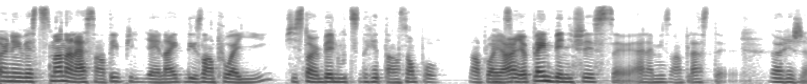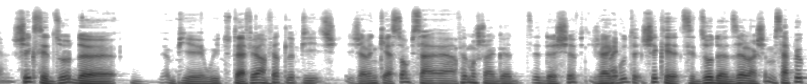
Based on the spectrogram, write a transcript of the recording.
un investissement dans la santé puis le bien-être des employés. Puis c'est un bel outil de rétention pour l'employeur. Il y a plein de bénéfices euh, à la mise en place d'un régime. Je sais que c'est dur de. Puis euh, oui, tout à fait, en fait. Là, puis j- j'avais une question. Puis ça, en fait, moi, je suis un gars de chiffres. J'avais Ouais. goût de- Je sais que c'est dur de dire un chiffre, mais ça peut.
